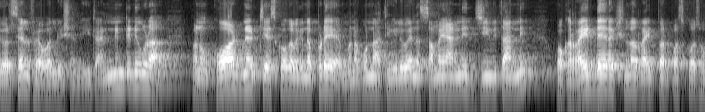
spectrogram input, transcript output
your self evolution. వీటన్నింటినీ కూడా మనం కోఆర్డినేట్ చేసుకోగలిగినప్పుడే మనకున్న అతి విలువైన సమయాన్ని జీవితాన్ని ఒక రైట్ డైరెక్షన్లో రైట్ పర్పస్ కోసం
